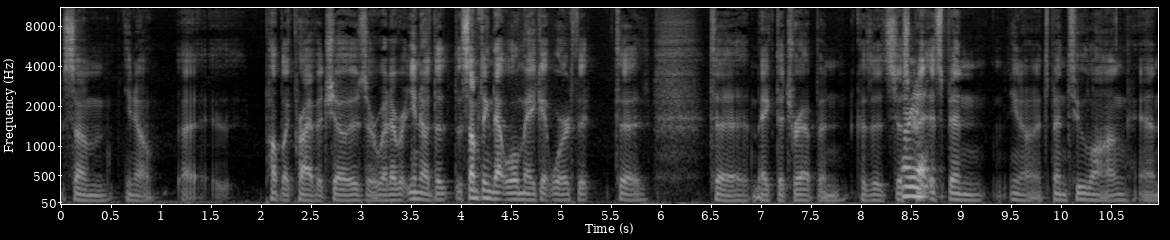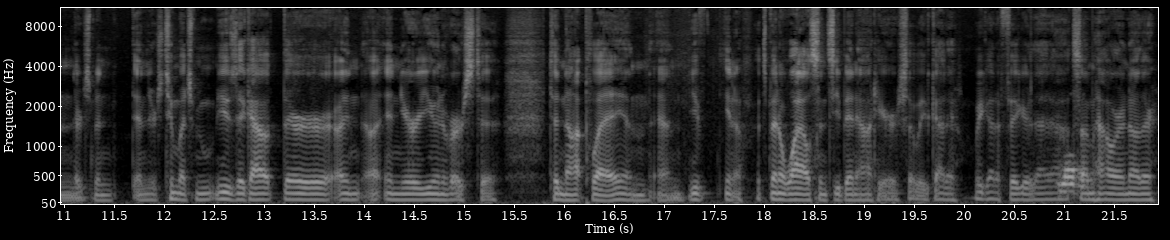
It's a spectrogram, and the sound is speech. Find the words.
some, you know, uh, public-private shows or whatever. You know, the, the- something that will make it worth it to to make the trip, and because it's just Oh, yeah. it's been you know it's been too long, and there's been and there's too much music out there in uh, in your universe to to not play, and and you've you know it's been a while since you've been out here, so we've got to we got to figure that out Yeah. somehow or another.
